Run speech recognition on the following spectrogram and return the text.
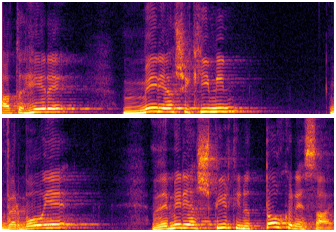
atëherë merrja shikimin, verboje dhe merrja shpirtin në tokën e saj.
